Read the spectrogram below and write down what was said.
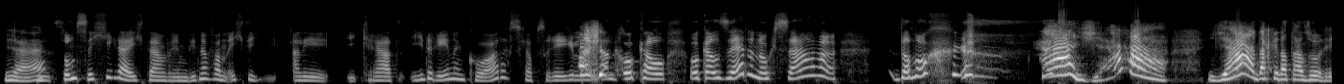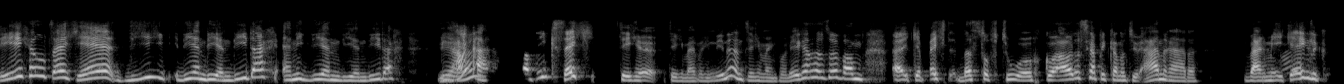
Ja, En soms zeg ik dat echt aan vriendinnen van echt, ik, allee, ik raad iedereen een co-ouderschapsregeling aan, ook al, ook al zeiden nog samen, dan nog. Ah, ja. Ja, dat je dat dan zo regelt. Hè. Jij die, die en die en die dag en ik die en die en die dag. Ja, Ja. want ik zeg tegen, tegen mijn vriendinnen en tegen mijn collega's en zo van eh, ik heb echt best of toe hoor, co-ouderschap, ik kan het u aanraden. Waarmee ik eigenlijk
